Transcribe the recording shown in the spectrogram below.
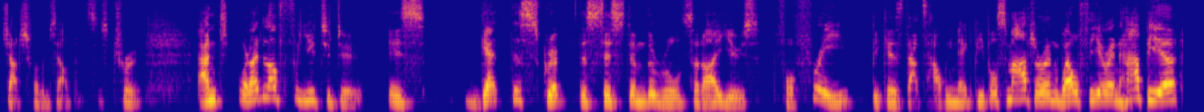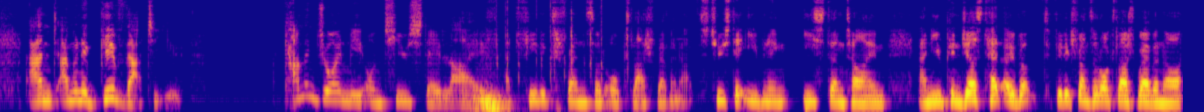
judge for themselves. This is true. And what I'd love for you to do is get the script, the system, the rules that I use for free because that's how we make people smarter and wealthier and happier. And I'm going to give that to you. Come and join me on Tuesday live at felixfriends.org slash webinar. It's Tuesday evening Eastern time. And you can just head over to felixfriends.org slash webinar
